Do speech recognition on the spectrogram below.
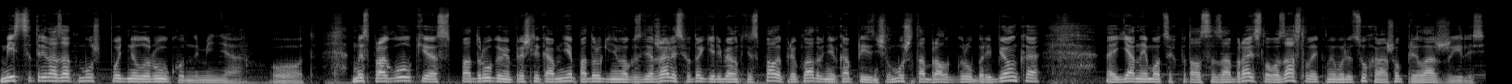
Месяца три назад муж поднял руку на меня. Вот. Мы с прогулки с подругами пришли ко мне, подруги немного задержались, в итоге ребенок не спал и при укладывании капризничал. Муж отобрал грубо ребенка, Э, я на эмоциях пытался забрать, слово за слово, и к моему лицу хорошо приложились.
